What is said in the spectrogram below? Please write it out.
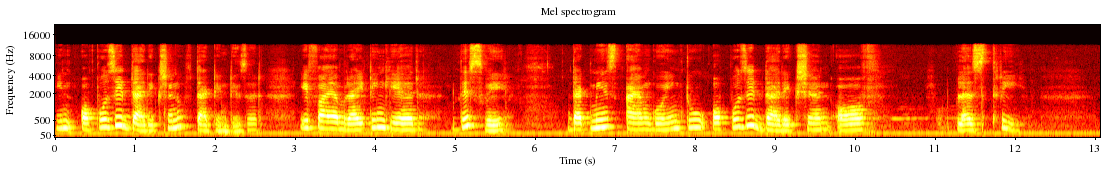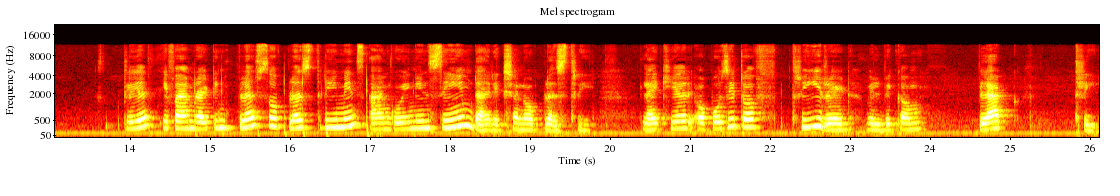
in opposite direction of that integer. If I am writing here this way that means I am going to opposite direction of plus 3 clear. If I am writing plus of plus 3 means I am going in same direction of plus 3 like here opposite of 3 red will become black 3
